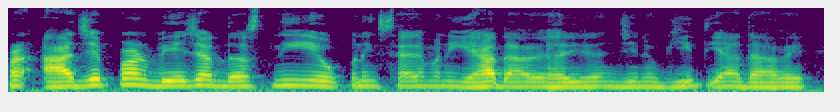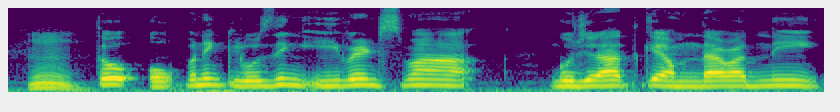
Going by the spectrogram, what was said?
પણ આજે પણ બે હજાર દસની એ ઓપનિંગ સેરેમની યાદ આવે હરિરંજીનું ગીત યાદ આવે. તો ઓપનિંગ ક્લોઝિંગ ઇવેન્ટ્સમાં ગુજરાત કે અમદાવાદની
